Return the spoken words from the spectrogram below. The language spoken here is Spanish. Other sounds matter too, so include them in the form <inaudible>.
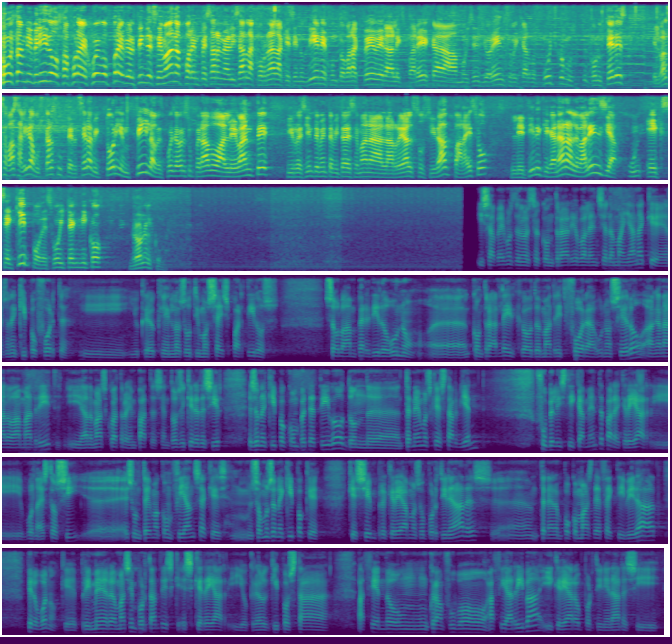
¿Cómo están? Bienvenidos a Fuera de Juego previo al fin de semana para empezar a analizar la jornada que se nos viene junto a Barack Feber, a Alex Pareja, a Moisés Llorens, Ricardo Puch con, con ustedes. El Barça va a salir a buscar su tercera victoria en fila después de haber superado al Levante y recientemente a mitad de semana a la Real Sociedad. Para eso le tiene que ganar al Valencia, un ex equipo de su hoy técnico Ronald Koeman. Y sabemos de nuestro contrario Valencia de mañana que es un equipo fuerte y yo creo que en los últimos seis partidos solo han perdido uno eh, contra Atlético de Madrid fuera 1-0, han ganado a Madrid y además cuatro empates. Entonces quiere decir, es un equipo competitivo donde tenemos que estar bien futbolísticamente para crear. Y bueno, esto sí eh, es un tema confianza, que somos un equipo que, que siempre creamos oportunidades, eh, tener un poco más de efectividad, pero bueno, que primero, más importante es, es crear. Y yo creo que el equipo está haciendo un, un gran fútbol hacia arriba y crear oportunidades y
